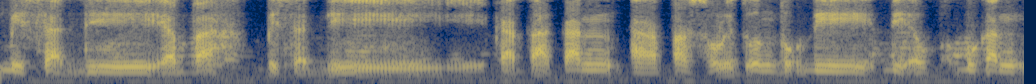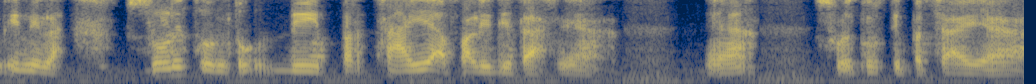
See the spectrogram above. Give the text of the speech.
bisa di apa bisa dikatakan apa sulit untuk di, di bukan inilah sulit untuk dipercaya validitasnya ya. Sulit untuk dipercaya.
